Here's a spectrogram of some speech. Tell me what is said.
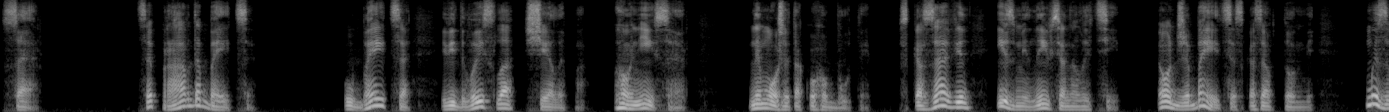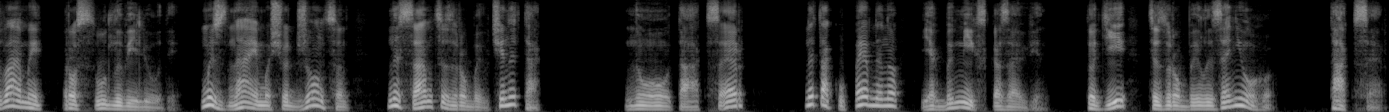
сер. Це правда, Бейтсе. У Бейтса відвисла щелепа. О, ні, сер. Не може такого бути, сказав він і змінився на лиці. Отже, Бейтсе, сказав Томмі, ми з вами розсудливі люди. Ми ж знаємо, що Джонсон не сам це зробив, чи не так? Ну, так, сер. Не так упевнено, як би міг, сказав він. Тоді це зробили за нього. Так, сер.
